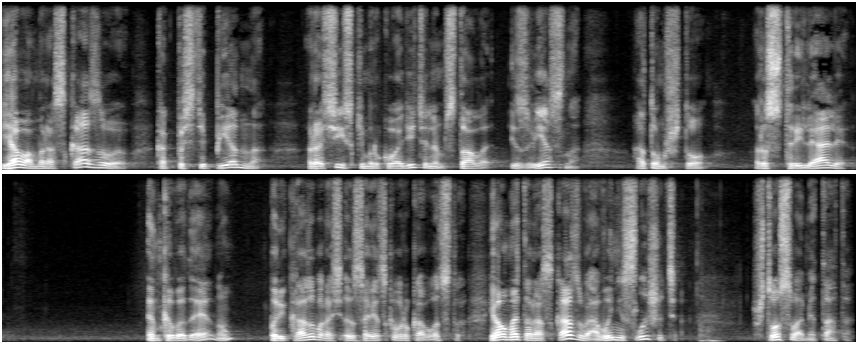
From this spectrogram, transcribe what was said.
Я вам рассказываю, как постепенно российским руководителям стало известно о том, что расстреляли НКВД, ну, по приказу советского руководства. Я вам это рассказываю, а вы не слышите. Что с вами, Тата?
